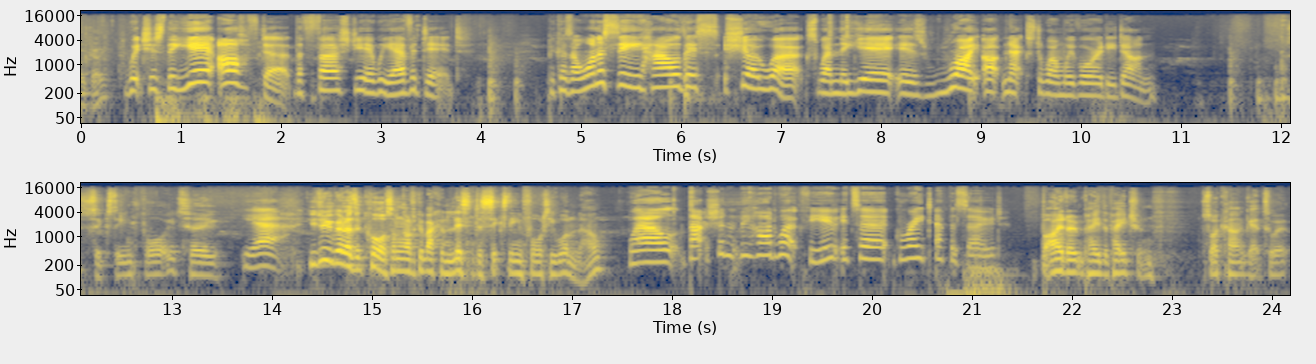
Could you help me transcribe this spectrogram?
Okay. which is the year after the first year we ever did. Because I want to see how this show works when the year is right up next to one we've already done. 1642. Yeah. You do realise, of course, I'm going to have to go back and listen to 1641 now. Well, that shouldn't be hard work for you. It's a great episode. But I don't pay the patron, so I can't get to it.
